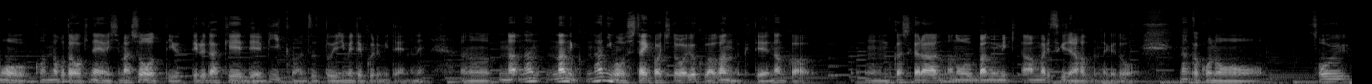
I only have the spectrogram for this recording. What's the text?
もうこんなことが起きないようにしましょうって言ってるだけで B 君はずっといじめてくるみたいなね。あのなな何をしたいかはちょっとよく分かんなくてなんか、うん、昔からあの番組あんまり好きじゃなかったんだけどなんかこのそういう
